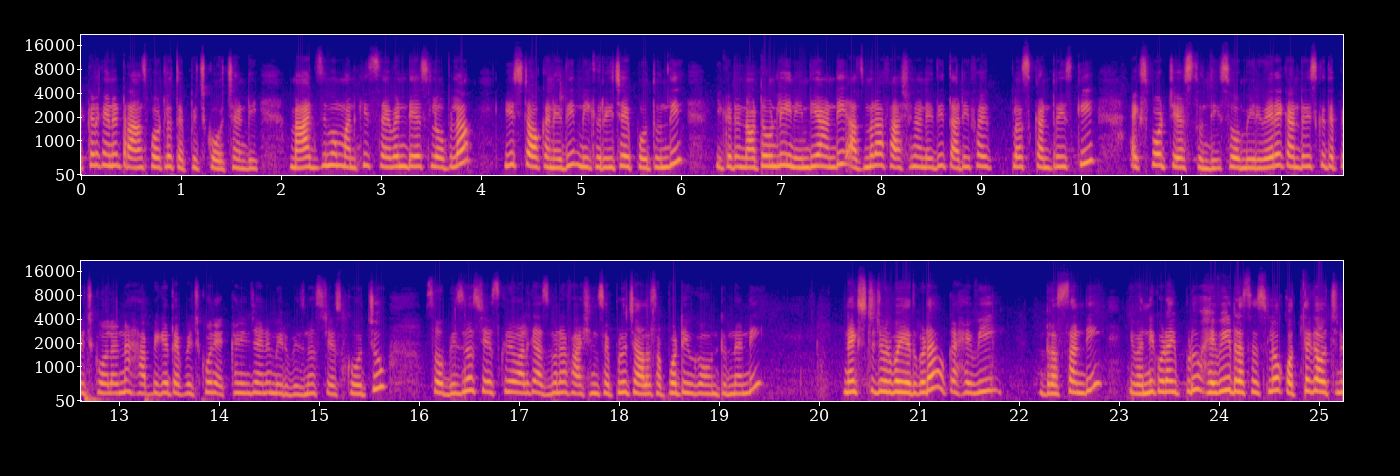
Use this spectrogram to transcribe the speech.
ఎక్కడికైనా ట్రాన్స్పోర్ట్లో తెప్పించుకోవచ్చండి. మ్యాక్సిమం మనకి సెవెన్ డేస్ లోపల ఈ స్టాక్ అనేది మీకు రీచ్ అయిపోతుంది. ఇక్కడ నాట్ ఓన్లీ ఇన్ ఇండియా అండి అజ్మరా ఫ్యాషన్ అనేది థర్టీ ఫైవ్ ప్లస్ కంట్రీస్కి ఎక్స్పోర్ట్ చేస్తుంది. సో మీరు వేరే కంట్రీస్కి తెప్పించుకోవాలన్నా హ్యాపీగా తెప్పించుకొని ఎక్కడి నుంచి అయినా మీరు బిజినెస్ చేసుకోవచ్చు. సో బిజినెస్ చేసుకునే వాళ్ళకి అజ్మరా ఫ్యాషన్స్ ఎప్పుడూ చాలా సపోర్టివ్గా ఉంటుందండి. నెక్స్ట్ చూడబోయేది కూడా ఒక హెవీ డ్రెస్ అండి. ఇవన్నీ కూడా ఇప్పుడు హెవీ డ్రెస్సెస్లో కొత్తగా వచ్చిన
